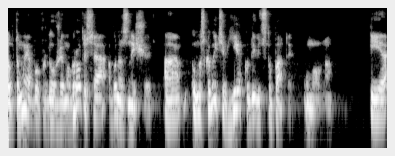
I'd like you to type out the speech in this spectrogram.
Тобто ми або продовжуємо боротися, або нас знищують. А у московитів є куди відступати умовно. І е,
